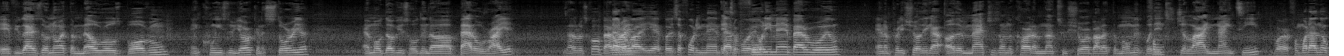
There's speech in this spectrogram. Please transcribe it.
If you guys don't know, at the Melrose Ballroom in Queens, New York, in Astoria, MLW is holding a Battle Riot. Is that what it's called? Battle, battle Riot. royal, yeah, but it's a forty man It's battle a royal. 40 man battle royal, and I'm pretty sure they got other matches on the card. I'm not too sure about at the moment, but From- it's July 19th. Word. From what I know,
